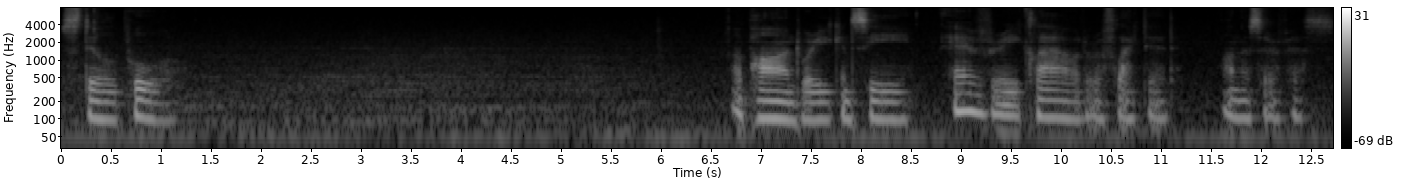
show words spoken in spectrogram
still pool. A pond where you can see every cloud reflected on the surface.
